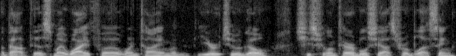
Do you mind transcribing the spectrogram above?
about this. My wife, uh, one time a year or two ago, she's feeling terrible. She asked for a blessing.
